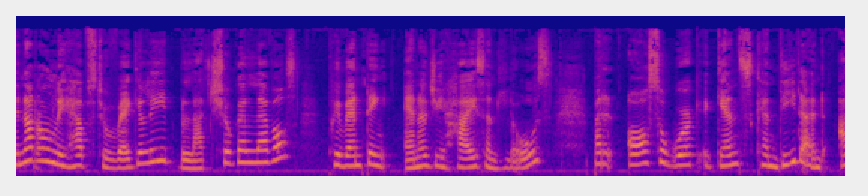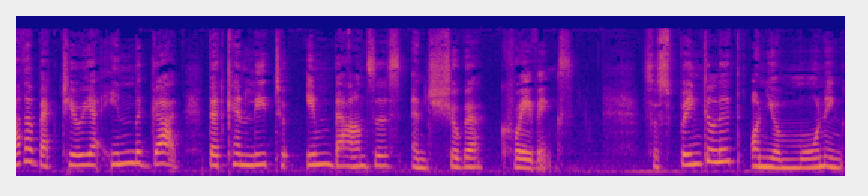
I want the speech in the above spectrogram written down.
It not only helps to regulate blood sugar levels, preventing energy highs and lows, but it also works against candida and other bacteria in the gut that can lead to imbalances and sugar cravings. So sprinkle it on your morning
